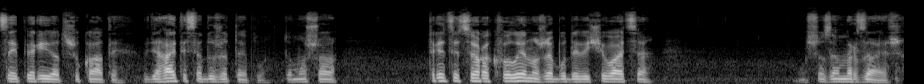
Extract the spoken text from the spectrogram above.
цей період шукати, вдягайтеся дуже тепло, тому що 30-40 хвилин вже буде відчуватися, що замерзаєш.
